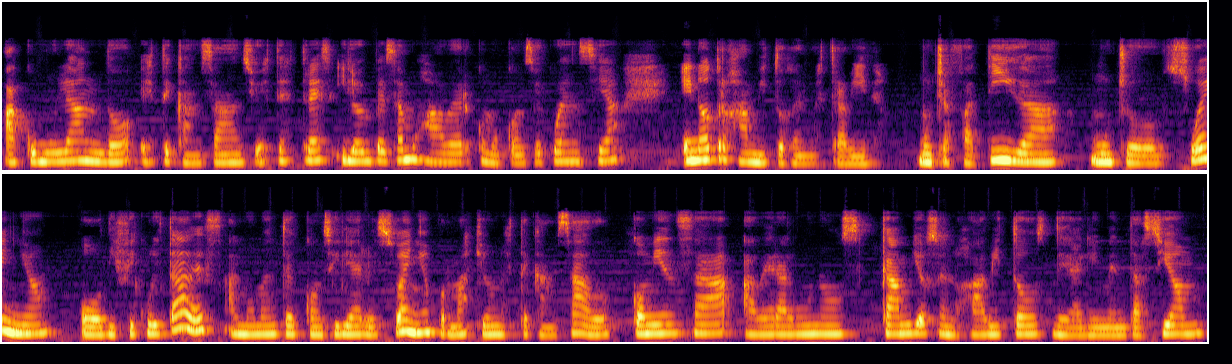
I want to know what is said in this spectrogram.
acumulando este cansancio, este estrés y lo empezamos a ver como consecuencia en otros ámbitos de nuestra vida. Mucha fatiga, mucho sueño o dificultades al momento de conciliar el sueño, por más que uno esté cansado, comienza a haber algunos cambios en los hábitos de alimentación.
